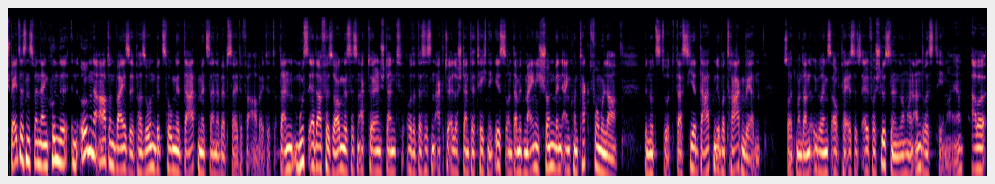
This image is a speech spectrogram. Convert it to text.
Spätestens, wenn dein Kunde in irgendeiner Art und Weise personenbezogene Daten mit seiner Webseite verarbeitet, dann muss er dafür sorgen, dass es einen aktuellen Stand oder dass es ein aktueller Stand der Technik ist. Und damit meine ich schon, wenn ein Kontaktformular benutzt wird, dass hier Daten übertragen werden. Sollte man dann übrigens auch per SSL verschlüsseln, nochmal ein anderes Thema. Ja. Aber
